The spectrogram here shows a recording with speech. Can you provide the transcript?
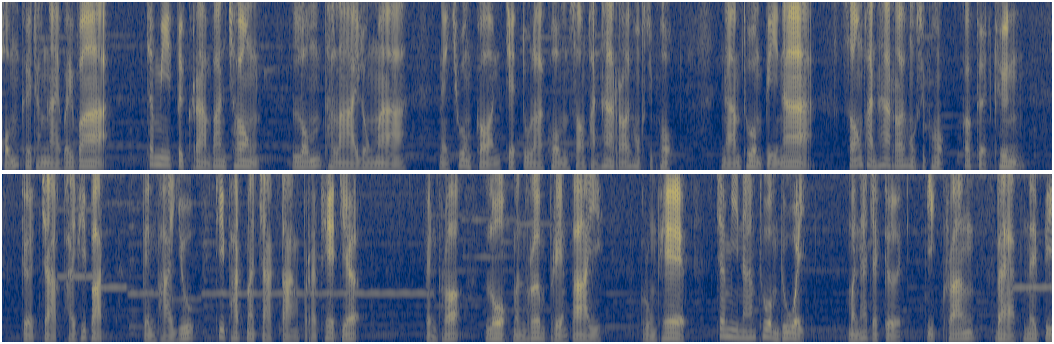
ผมเคยทำนายไว้ว่า จะมีตึกรามบ้านช่อง ล้มทลายลงมา ในช่วงก่อน 7 ตุลาคม 2566 น้ำท่วมปีหน้า 2566 ก็เกิดขึ้น เกิดจากภัยพิบัติ เป็นพายุที่พัดมาจากต่างประเทศเยอะ เป็นเพราะโลกมันเริ่มเปลี่ยนไป กรุงเทพจะมีน้ำท่วมด้วย มันน่าจะเกิดอีกครั้งแบบในปี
